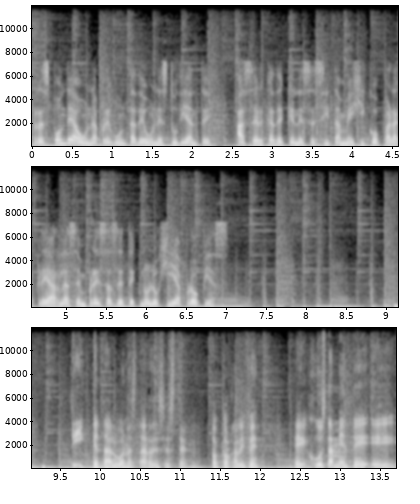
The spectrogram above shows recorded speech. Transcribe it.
Responde a una pregunta de un estudiante, acerca de qué necesita México para crear las empresas de tecnología propias. Sí, ¿qué tal? Buenas tardes, este, doctor Jalife. Eh, justamente eh,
